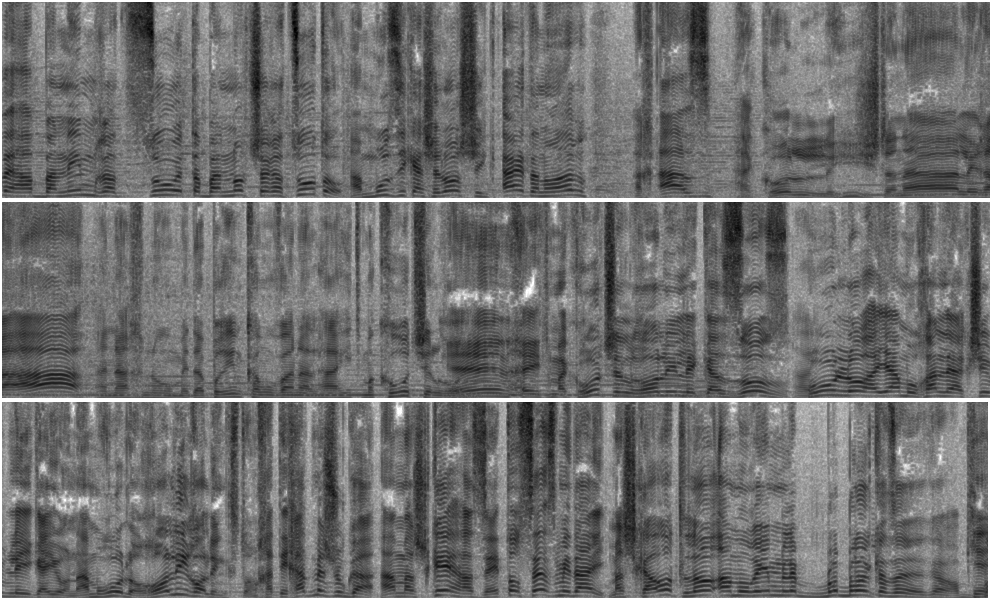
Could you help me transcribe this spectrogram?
והבנים רצו את הבנות שרצו אותו. המוזיקה שלו שיגעה את הנוער, אך אז הכל השתנה לרעה. אנחנו מדברים כמובן על ההתמכרות של רולי. כן, ההתמכרות של רולי לגזוז. הוא לא היה מוכן להקשיב להיגיון. אמרו לו, רולי רולינגסטון, חתיכת משוגע, המשקה הזה תוסס מדי. משקאות לא אמורים לבלבל כזה. כן.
